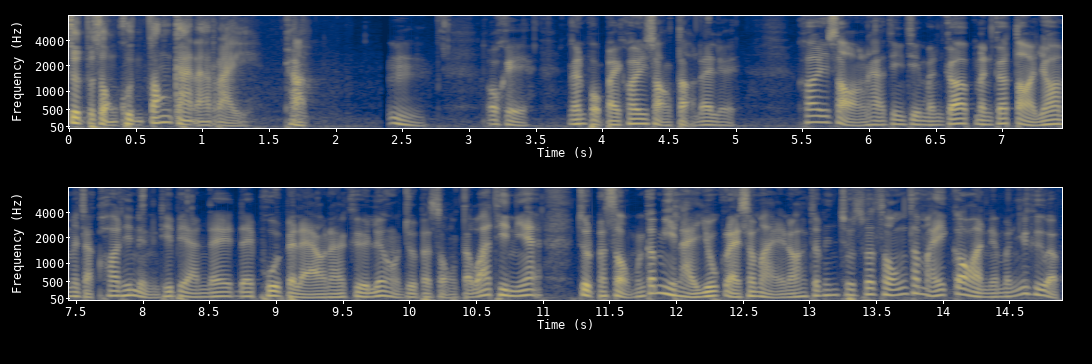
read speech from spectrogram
จุดประสงค์คุณต้องการอะไรครับ อืมโอเค งั้นผมไปข้อที่ 2 ต่อได้เลย ข้อที่2นะฮะจริงๆมันก็มันก็ต่อยอดมาจากข้อที่ 1 ที่พี่อันได้ได้พูดไปแล้วนะคือเรื่องของจุดประสงค์แต่ว่าทีเนี้ยจุดประสงค์มันก็มีหลายยุคหลายสมัยเนาะจะเป็นจุดประสงค์สมัยก่อนเนี่ยมันก็คือแบบ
